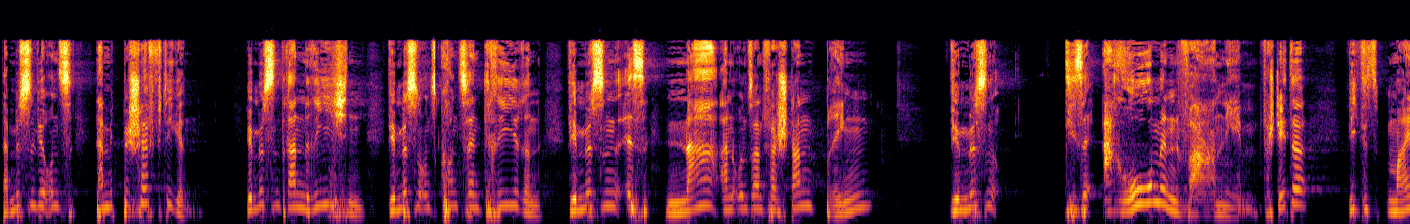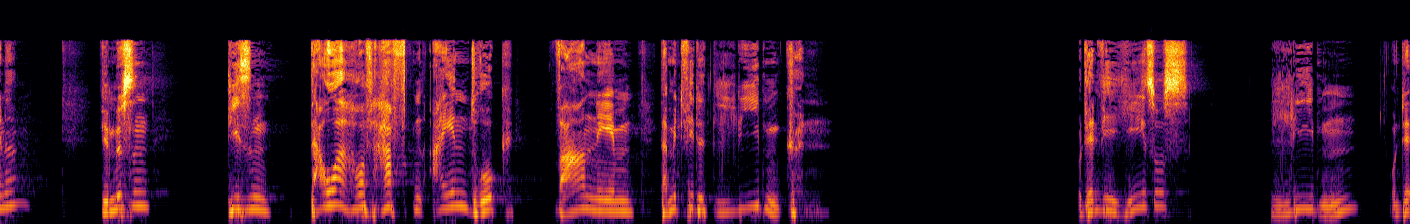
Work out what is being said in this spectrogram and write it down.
da müssen wir uns damit beschäftigen. Wir müssen dran riechen. Wir müssen uns konzentrieren. Wir müssen es nah an unseren Verstand bringen. Wir müssen diese Aromen wahrnehmen. Versteht ihr, wie ich das meine? Wir müssen diesen dauerhaften Eindruck wahrnehmen, damit wir das lieben können. Und wenn wir Jesus lieben und,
